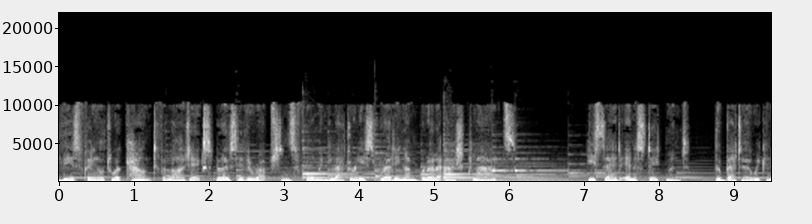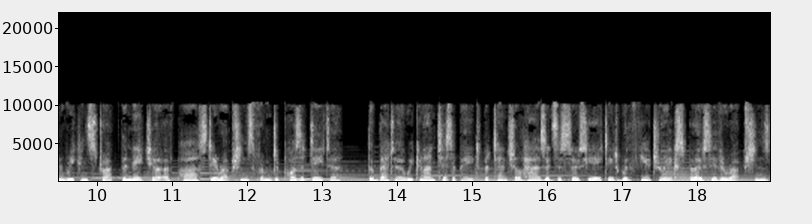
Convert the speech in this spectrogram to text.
These fail to account for large explosive eruptions forming laterally spreading umbrella ash clouds. He said in a statement, the better we can reconstruct the nature of past eruptions from deposit data, the better we can anticipate potential hazards associated with future explosive eruptions.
